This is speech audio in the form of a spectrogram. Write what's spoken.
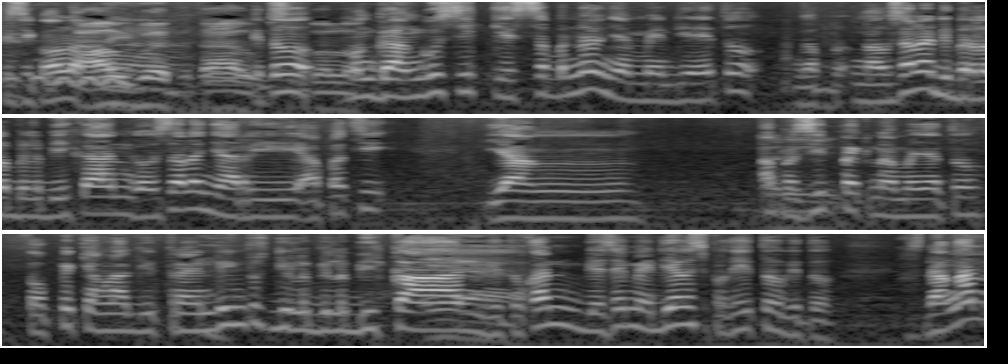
psikolog. Tahu gue tuh tahu. itu psikolog. mengganggu psikis sebenarnya media itu nggak nggak usah lah diberlebih-lebihkan, nggak usah lah nyari apa sih yang apa Dari- sih pek namanya tuh topik yang lagi trending terus dilebih-lebihkan Iya. gitu kan biasanya media seperti itu gitu sedangkan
